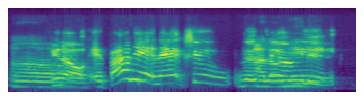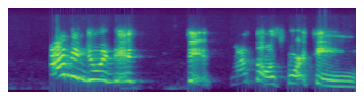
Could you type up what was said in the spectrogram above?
Oh, You know, if I didn't ask you to I don't tell need me, it. I've been doing this since my son was 14.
